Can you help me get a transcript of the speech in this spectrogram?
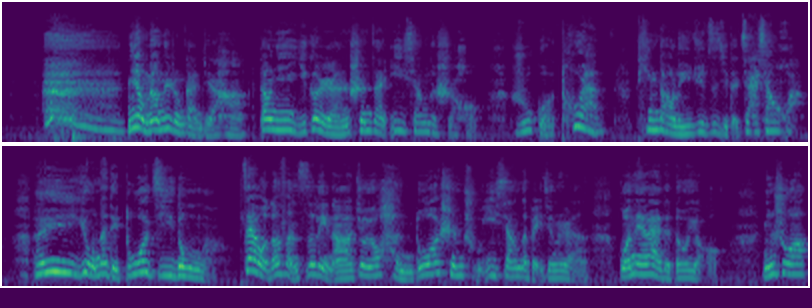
你有没有那种感觉哈？当您一个人身在异乡的时候，如果突然听到了一句自己的家乡话，哎呦，那得多激动啊！在我的粉丝里呢，就有很多身处异乡的北京人，国内外的都有。您说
